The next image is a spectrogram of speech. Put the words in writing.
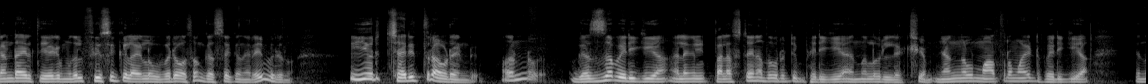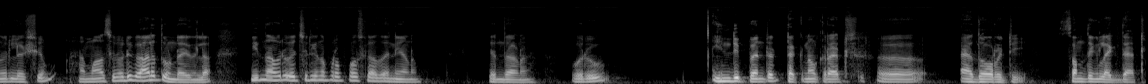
രണ്ടായിരത്തി ഏഴ് മുതൽ ഫിസിക്കലായുള്ള ഉപരോധം ഗസയ്ക്ക് നേരെ വരുന്നു. ഈ ഒരു ചരിത്രം അവിടെയുണ്ട്. അതുകൊണ്ട് ഗസ ഭരിക്കുക അല്ലെങ്കിൽ പലസ്തീൻ അതോറിറ്റി ഭരിക്കുക എന്നുള്ള ഒരു ലക്ഷ്യം ഞങ്ങൾ മാത്രമായിട്ട് ഭരിക്കുക എന്നൊരു ലക്ഷ്യം ഹമാസിന് ഒരു കാലത്തും ഉണ്ടായിരുന്നില്ല. ഇന്ന് അവർ വെച്ചിരിക്കുന്ന പ്രപ്പോസൽ അത് തന്നെയാണ്. എന്താണ്? ഒരു independent technocrat authority something like that.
